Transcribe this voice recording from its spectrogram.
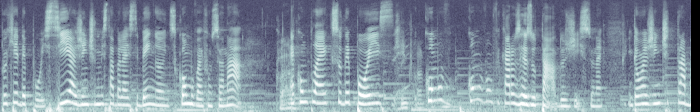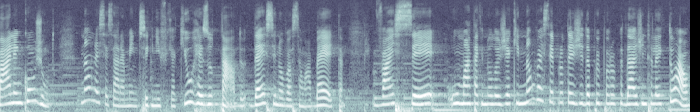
Porque depois, se a gente não estabelece bem antes como vai funcionar, claro. é complexo depois Sim, claro. como, como vão ficar os resultados disso, né? Então a gente trabalha em conjunto. Não necessariamente significa que o resultado dessa inovação aberta vai ser uma tecnologia que não vai ser protegida por propriedade intelectual.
